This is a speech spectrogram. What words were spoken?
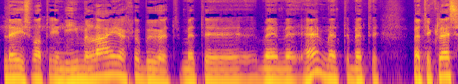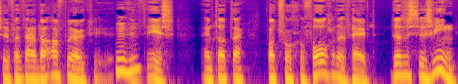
leest wat in de Himalaya gebeurt. Met de, met, met, hè, met, de- met, de, met de kletsen, wat daar de afbreuk het is. En dat daar, wat voor gevolgen dat heeft. Dat is te zien.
